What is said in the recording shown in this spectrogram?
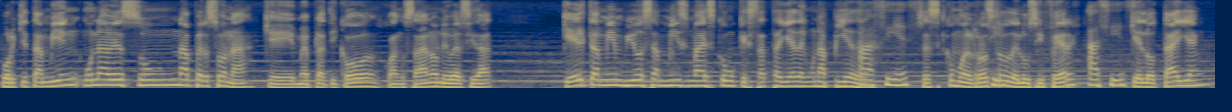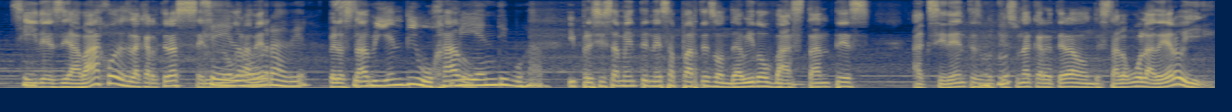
Porque también una vez una persona que me platicó cuando estaba en la universidad, que él también vio esa misma, es como que está tallada en una piedra. Así O es. sea, es como el rostro Sí. de Lucifer, Así es. que lo tallan Sí. y desde abajo, desde la carretera, se, se logra, logra, ver. ver. Pero Sí, está bien dibujado. Bien dibujado. Y precisamente en esa parte es donde ha habido bastantes accidentes, porque es una carretera donde está el voladero y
